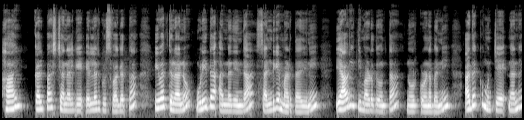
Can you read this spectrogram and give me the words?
ಹಾಯ್ ಕಲ್ಪಾಸ್ ಚಾನಲ್ಗೆ ಎಲ್ಲರಿಗೂ ಸ್ವಾಗತ. ಇವತ್ತು ನಾನು ಉಳಿದ ಅನ್ನದಿಂದ ಸಂಡಿಗೆ ಮಾಡ್ತಾ ಇದ್ದೀನಿ. ಯಾವ ರೀತಿ ಮಾಡೋದು ಅಂತ ನೋಡ್ಕೊಳ್ಳೋಣ ಬನ್ನಿ. ಅದಕ್ಕೂ ಮುಂಚೆ ನನ್ನ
